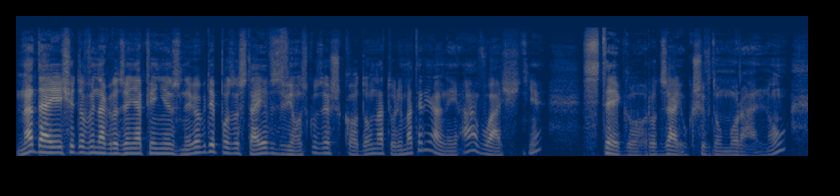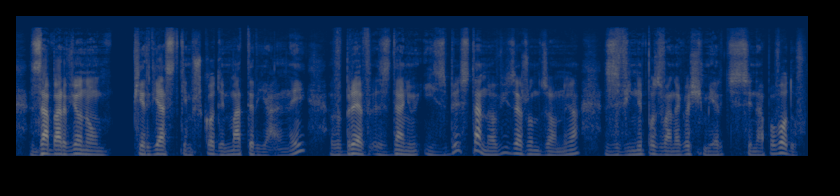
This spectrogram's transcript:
nadaje się do wynagrodzenia pieniężnego, gdy pozostaje w związku ze szkodą natury materialnej, a właśnie z tego rodzaju krzywdą moralną, zabarwioną pierwiastkiem szkody materialnej, wbrew zdaniu Izby, stanowi zarządzona z winy pozwanego śmierć syna powodów.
